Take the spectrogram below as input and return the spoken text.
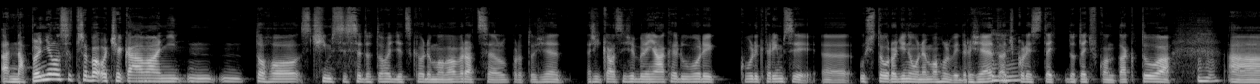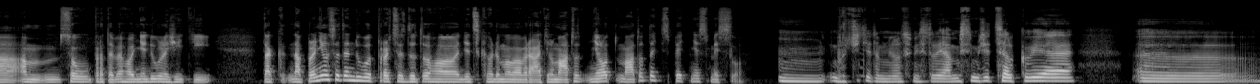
A naplnilo se třeba očekávání toho, s čím jsi se do toho dětského domova vracel, protože říkal si, že byly nějaké důvody, kvůli kterým si uh, už s tou rodinou nemohl vydržet, uh-huh. ačkoliv jste doteď v kontaktu a, uh-huh. a, a jsou pro tebe hodně důležití. Tak naplnil se ten důvod, proč se do toho dětského domova vrátil? Má to, mělo, má to teď zpětně smysl? Mm, určitě to mělo smysl. Já myslím, že celkově uh,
